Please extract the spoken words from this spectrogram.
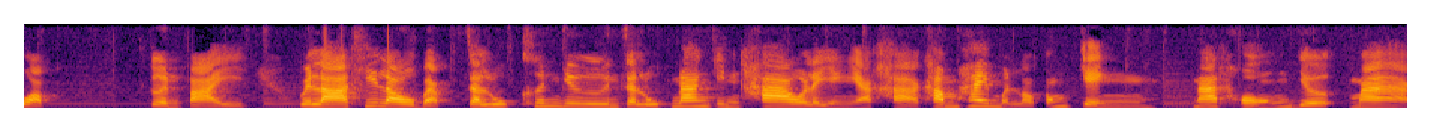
วบเกินไป เวลาที่เราแบบจะลุกขึ้นยืน จะลุกนั่งกินข้าวอะไรอย่างเงี้ยค่ะทำให้เหมือนเราต้องเก่งหน้าท้องเยอะมาก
